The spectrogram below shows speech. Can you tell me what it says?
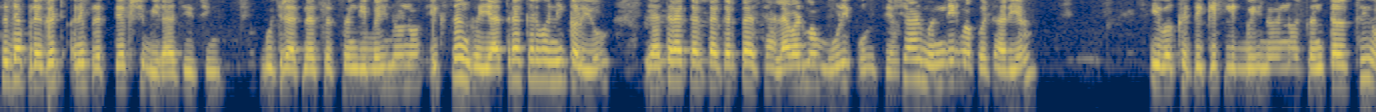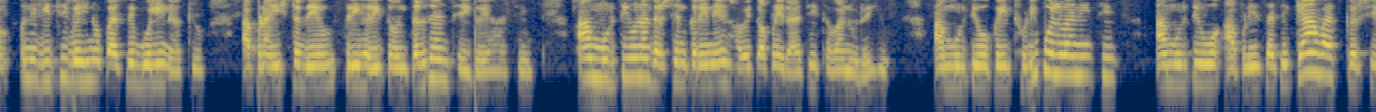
સદા પ્રગટ અને પ્રત્યક્ષ બિરાજે છે. ગુજરાતના સત્સંગી બહેનોનો એક સંઘ યાત્રા કરવા નીકળ્યો. યાત્રા કરતા કરતા ઝાલાવાડમાં મૂળી પહોંચ્યા. વિશાળ મંદિરમાં પધાર્યા. એ વખતે કેટલીક બહેનોનો સંકલ્પ થયો અને બીજી બહેનો પાસે બોલી નાખ્યો, આપણા ઈષ્ટદેવ શ્રી હરિ તો અંતર્ધાન થઈ ગયા છે. આ મૂર્તિઓના દર્શન કરીને હવે તો આપણે રાજી થવાનું રહ્યું. આ મૂર્તિઓ કંઈ થોડી બોલવાની છે? આ મૂર્તિઓ આપણી સાથે ક્યાં વાત કરશે?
